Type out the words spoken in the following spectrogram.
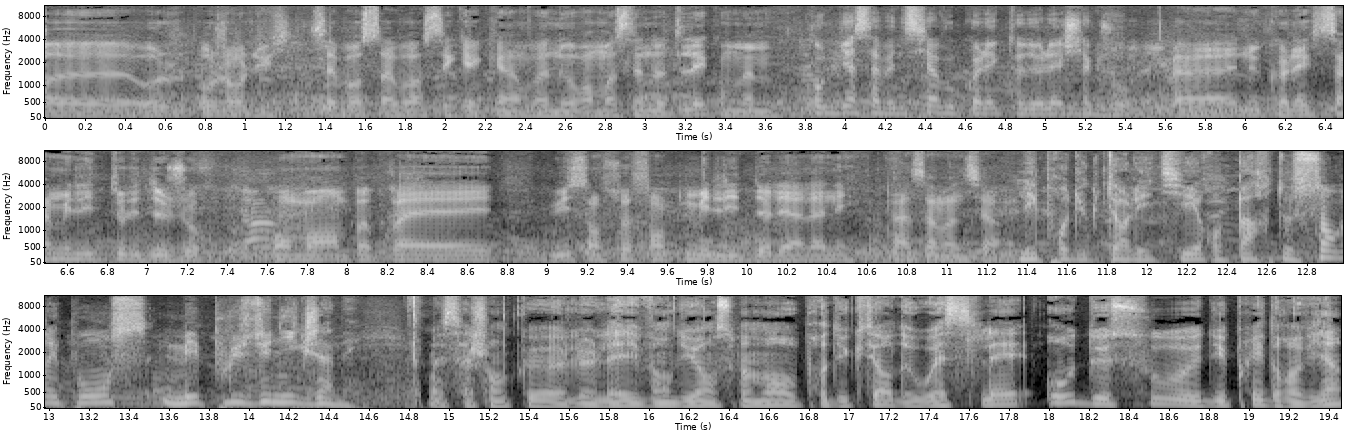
euh, aujourd'hui. C'est pour savoir si quelqu'un va nous ramasser notre lait quand même. Combien Savencia vous collecte de lait chaque jour? Euh, Nous collecte 5000 litres tous les deux jours. On vend à peu près 860 000 litres de lait à l'année à. Les producteurs laitiers repartent sans réponse, mais plus unis que jamais. Sachant que le lait est vendu en ce moment aux producteurs de Wesley au-dessous euh, du prix de revient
